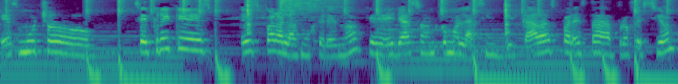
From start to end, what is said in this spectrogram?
es mucho, se cree que es, para las mujeres, ¿no? Que ellas son como las indicadas para esta profesión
